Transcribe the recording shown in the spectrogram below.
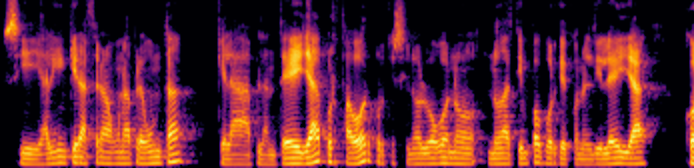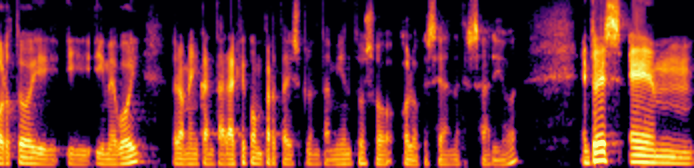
Si alguien quiere hacer alguna pregunta, que la plantee ya, por favor, porque si no, luego no, da tiempo, porque con el delay ya corto y, me voy, pero me encantará que compartáis planteamientos o, lo que sea necesario. ¿eh? Entonces, em,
